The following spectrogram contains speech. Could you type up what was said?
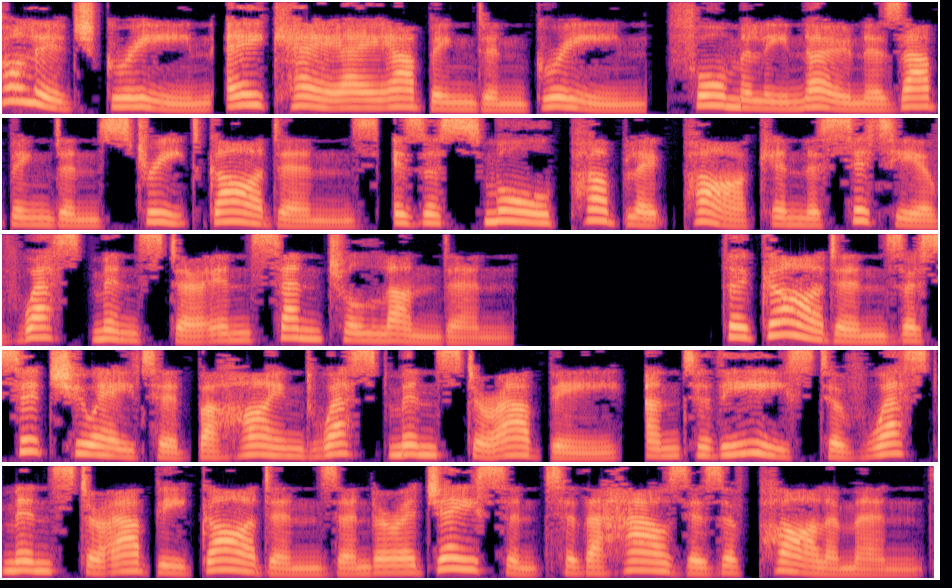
College Green aka Abingdon Green, formerly known as Abingdon Street Gardens is a small public park in the city of Westminster in central London. The gardens are situated behind Westminster Abbey, and to the east of Westminster Abbey Gardens and are adjacent to the Houses of Parliament.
